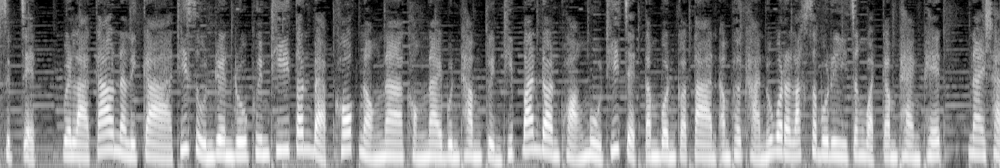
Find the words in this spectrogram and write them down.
2567 เวลา 9 นาฬิกาที่ศูนย์เรียนรู้พื้นที่ต้นแบบโคกหนองนาของนายบุญธรรมกลิ่นทิพย์บ้านดอนขวางหมู่ที่ 7 ตำบลกอตานอำเภอขานุวรลักษบุรี จังหวัดกำแพงเพชร นายชา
